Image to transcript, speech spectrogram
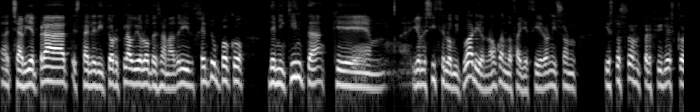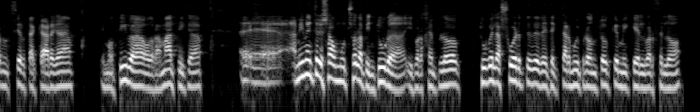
Xavier Prat, está el editor Claudio López La Madrid, gente un poco de mi quinta que mm, yo les hice el obituario, ¿no? Cuando fallecieron y son y estos son perfiles con cierta carga emotiva o dramática. Eh, a mí me ha interesado mucho la pintura y, por ejemplo, tuve la suerte de detectar muy pronto que Miquel Barceló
